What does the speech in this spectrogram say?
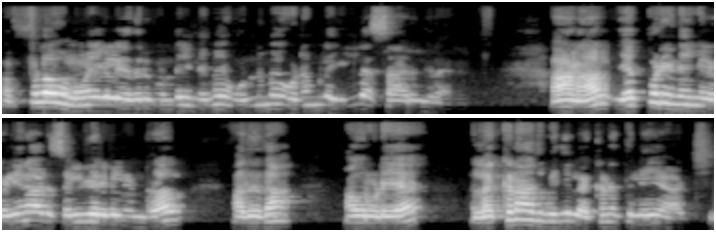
அவ்வளவு நோய்களை எதிர்கொண்டு இனிமே ஒண்ணுமே உடம்புல இல்லை சாருங்கிறாரு. ஆனால் எப்படி நீங்கள் வெளிநாடு செல்வீர்கள் என்றால் அதுதான் அவருடைய லக்னாதிபதி லக்கணத்திலேயே ஆட்சி.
